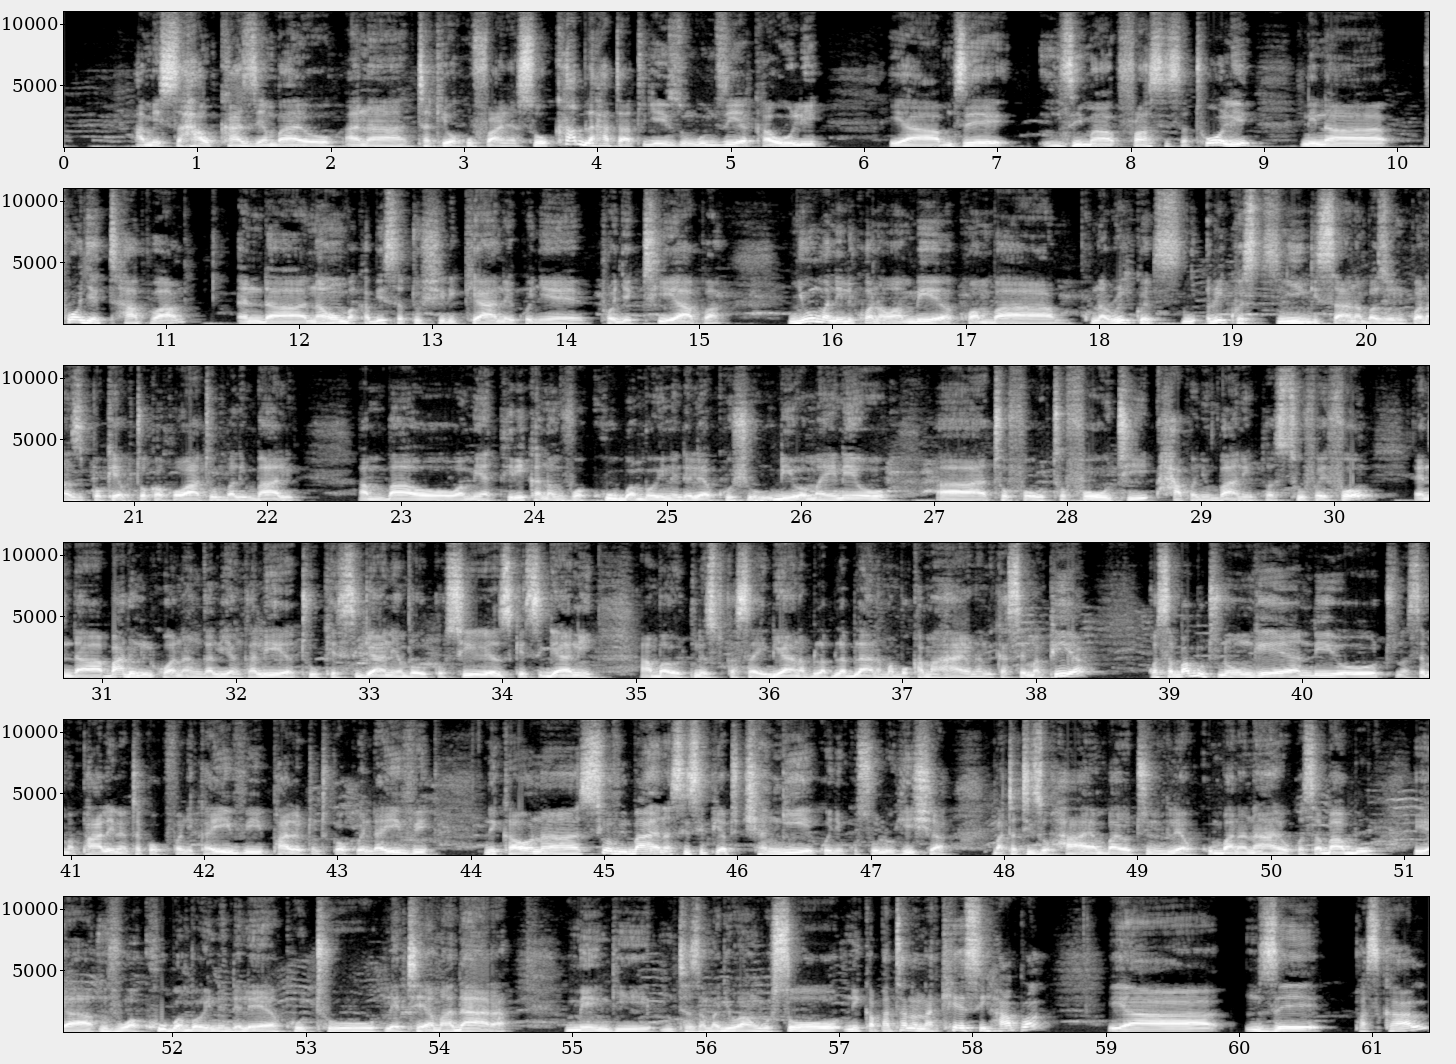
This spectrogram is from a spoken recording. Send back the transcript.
amesahau kazi ambayo anatakiwa kufanya. So kabla hata hatujaizungumzia kauli ya mzee mzima Francis Atwoli, nina project hapa and uh, naomba kabisa tushirikiane kwenye project hii hapa. Nyuma nilikuwa nawaambia kwamba kuna requests, requests nyingi sana ambazo nilikuwa nazipokea kutoka kwa watu mbalimbali ambao wameathirika na mvua kubwa ambayo inaendelea kushuhudiwa maeneo uh, tofauti tofauti hapa nyumbani plus 254 and uh, bado nilikuwa naangalia angalia tu kesi gani ambayo iko serious, kesi gani ambayo tunaweza tukasaidiana bla bla bla na mambo kama hayo, na nikasema pia kwa sababu tunaongea ndio tunasema pale inatakiwa kufanyika hivi, pale tunatakiwa kwenda hivi nikaona sio vibaya na sisi pia tuchangie kwenye kusuluhisha matatizo haya ambayo tunaendelea kukumbana nayo kwa sababu ya mvua kubwa ambayo inaendelea kutuletea madhara mengi, mtazamaji wangu. So nikapatana na kesi hapa ya mzee Pascal,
